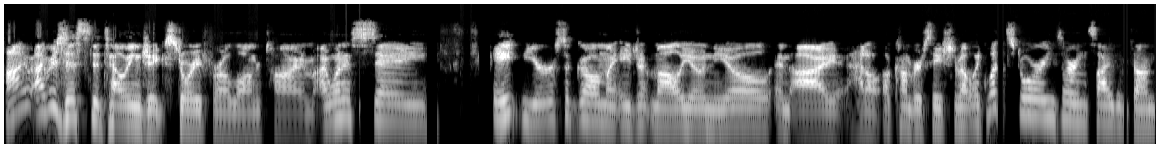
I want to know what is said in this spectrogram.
I, I resisted telling Jake's story for a long time. I want to say eight years ago, my agent Molly O'Neill and I had a, a conversation about like what stories are inside of John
